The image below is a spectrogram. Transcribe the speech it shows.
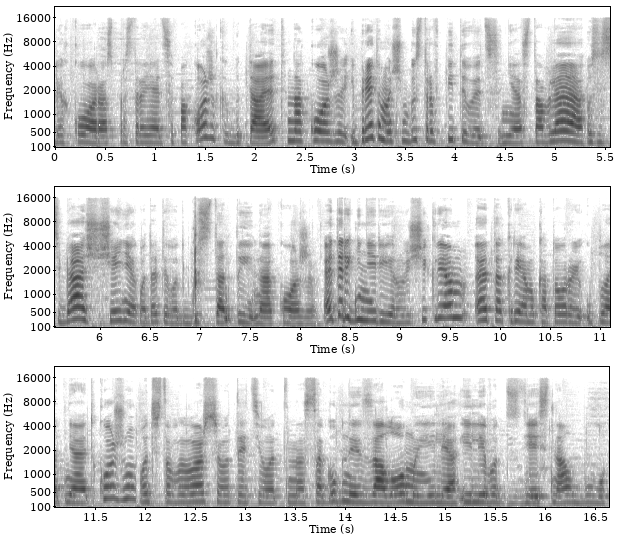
легко распространяется по коже, как бы тает на коже, и при этом очень быстро впитывается, не оставляя после себя ощущения вот этой вот густоты на коже. Это регенерирует регенерирующий крем. Это крем, который уплотняет кожу, вот чтобы ваши вот эти вот носогубные заломы или, или вот здесь на лбу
